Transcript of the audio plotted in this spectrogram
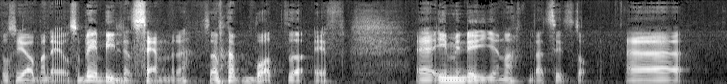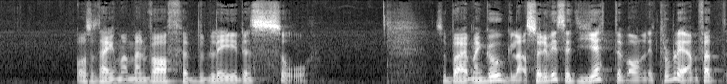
Och så gör man det och så blir bilden sämre. Så man, what the F. Eh, I menyerna. That's it då. Eh, och så tänker man, men varför blir det så? Så börjar man googla så är det visst ett jättevanligt problem. För att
